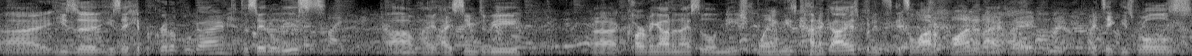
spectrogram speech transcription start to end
Uh, he's a he's a hypocritical guy, to say the least. Um, I, I, seem to be uh, carving out a nice little niche playing these kind of guys, but it's, it's a lot of fun, and I, I, I take these roles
